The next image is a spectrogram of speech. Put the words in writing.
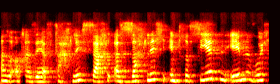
Also auf einer sehr fachlich, sach, also sachlich interessierten Ebene, wo ich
